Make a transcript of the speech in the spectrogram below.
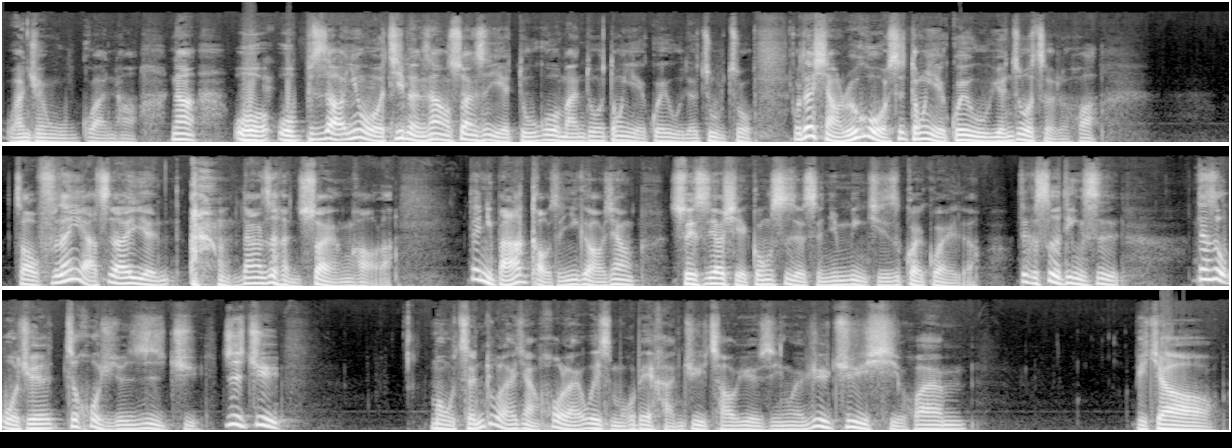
完全无关哈。那我我不知道，因为我基本上算是也读过蛮多东野圭吾的著作。我在想，如果我是东野圭吾原作者的话，找福山雅治来演，当然是很帅很好啦。但你把它搞成一个好像随时要写公式的神经病，其实是怪怪的。这个设定是，但是我觉得这或许就是日剧，日剧某程度来讲，后来为什么会被韩剧超越，是因为日剧喜欢比较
